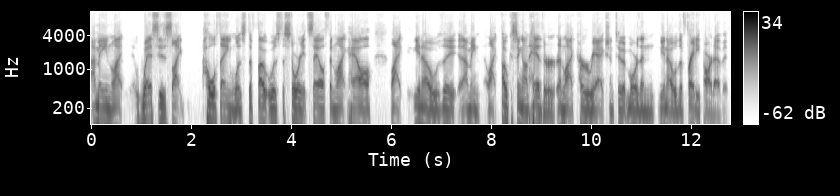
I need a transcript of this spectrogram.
I mean, like Wes's like whole thing was the fo- was the story itself, and like how like you know the i mean like focusing on heather and like her reaction to it more than you know the freddy part of it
